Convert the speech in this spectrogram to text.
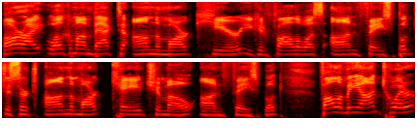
All right, welcome on back to On the Mark here. You can follow us on Facebook. Just search On the Mark KHMO on Facebook. Follow me on Twitter,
